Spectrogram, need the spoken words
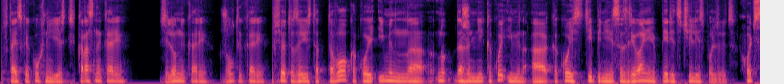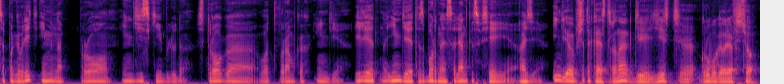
В тайской кухне есть красный карри, зеленый карри, желтый карри. Все это зависит от того, какой именно, ну, даже не какой именно, а какой степени созревания перец чили используется. Хочется поговорить именно про индийские блюда. Строго вот в рамках Индии. Или это- Индия — это сборная солянка со всей Азии? Индия вообще такая страна, где есть, э, грубо говоря, все.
